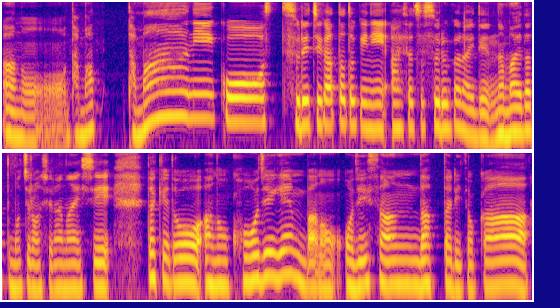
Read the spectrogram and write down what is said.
あのたまってたまにこうすれ違った時に挨拶するぐらいで名前だってもちろん知らないしだけどあの工事現場のおじさんだったりとか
